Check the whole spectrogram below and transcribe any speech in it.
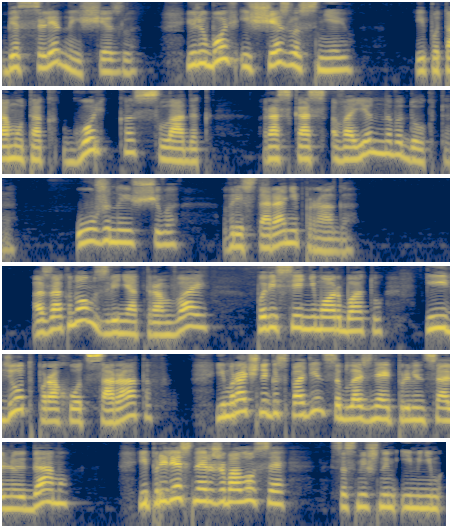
бесследно исчезла, и любовь исчезла с нею и потому так горько сладок рассказ военного доктора, ужинающего в ресторане Прага. А за окном звенят трамваи по весеннему Арбату, и идет пароход Саратов, и мрачный господин соблазняет провинциальную даму, и прелестная рыжеволосая со смешным именем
